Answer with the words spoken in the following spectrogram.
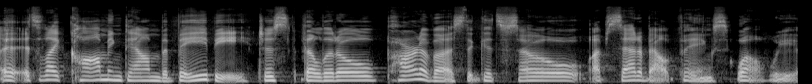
It's like calming down the baby, just the little part of us that gets so upset about things. Well, we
